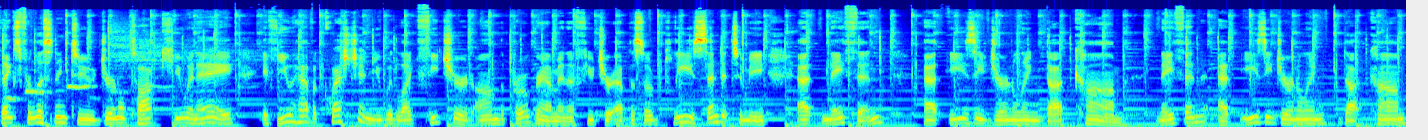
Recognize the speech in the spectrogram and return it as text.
Thanks for listening to Journal Talk Q&A. If you have a question you would like featured on the program in a future episode, please send it to me at nathan at easyjournaling.com. Nathan at easyjournaling.com.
